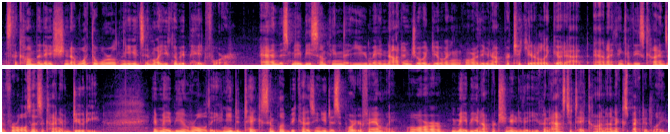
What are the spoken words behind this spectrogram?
It's the combination of what the world needs and what you can be paid for. And this may be something that you may not enjoy doing or that you're not particularly good at. And I think of these kinds of roles as a kind of duty. It may be a role that you need to take simply because you need to support your family, or maybe an opportunity that you've been asked to take on unexpectedly.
